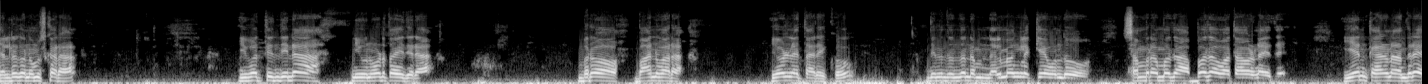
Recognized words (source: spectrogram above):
ಎಲ್ರಿಗೂ ನಮಸ್ಕಾರ. ಇವತ್ತಿನ ದಿನ ನೀವು ನೋಡ್ತಾ ಇದ್ದೀರಾ? ಬರೋ ಭಾನುವಾರ ಏಳನೇ ತಾರೀಕು. ದಿನದಂದು ನಮ್ಮ ನೆಲಮಂಗ್ಲಕ್ಕೆ ಒಂದು ಸಂಭ್ರಮದ ಹಬ್ಬದ ವಾತಾವರಣ ಇದೆ. ಏನು ಕಾರಣ ಅಂದರೆ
